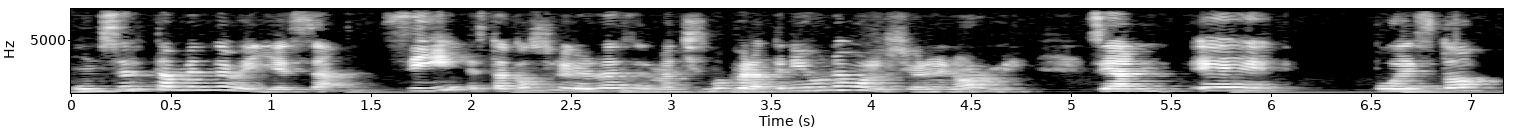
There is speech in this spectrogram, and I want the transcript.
un certamen de belleza, sí, está construido desde el machismo, pero ha tenido una evolución enorme. Se han eh, puesto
